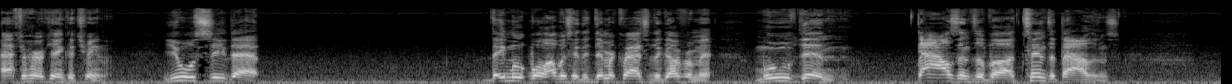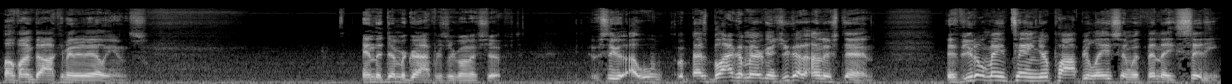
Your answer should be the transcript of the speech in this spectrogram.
after Hurricane Katrina. You will see that they moved, well, I would say the Democrats of the government moved in thousands of, uh, tens of thousands of undocumented aliens. And the demographics are going to shift. See, uh, as black Americans, you got to understand if you don't maintain your population within a city,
